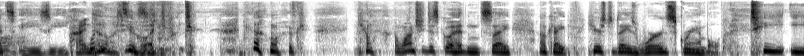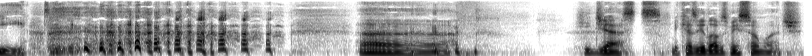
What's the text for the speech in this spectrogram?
That's easy. I What are know. you it's Why don't you just go ahead and say, okay, here's today's word scramble. T E. Uh, he jests because he loves me so much.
